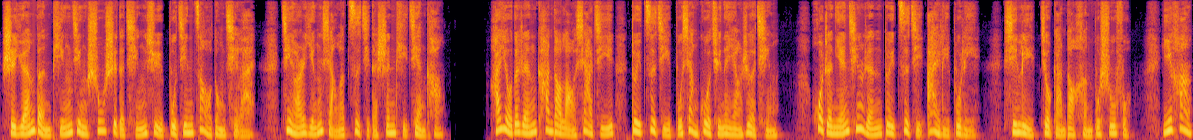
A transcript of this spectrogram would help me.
使原本平静舒适的情绪不禁躁动起来，进而影响了自己的身体健康。还有的人看到老下级对自己不像过去那样热情，或者年轻人对自己爱理不理，心里就感到很不舒服，遗憾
